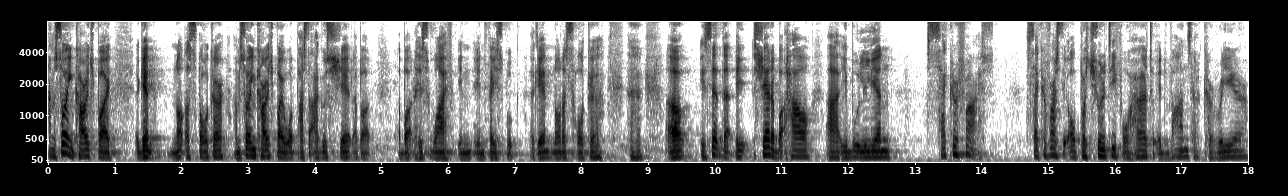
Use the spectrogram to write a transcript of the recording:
I'm so encouraged by, again, not a stalker, I'm so encouraged by what Pastor Agus shared about about his wife in, in Facebook. Again, not a stalker. uh, he said that he shared about how uh, Ibu Lilian sacrificed, sacrificed the opportunity for her to advance her career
